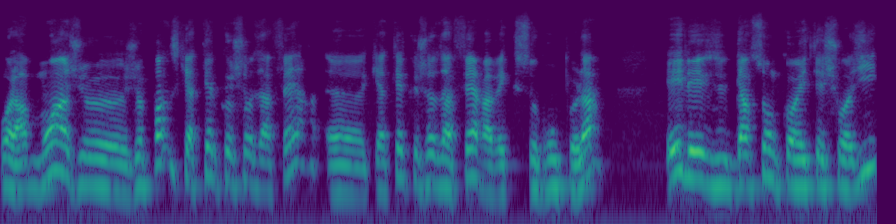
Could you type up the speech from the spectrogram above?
voilà, moi, je, pense qu'il y a quelque chose à faire, qu'il y a quelque chose à faire avec ce groupe-là. Et les garçons qui ont été choisis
